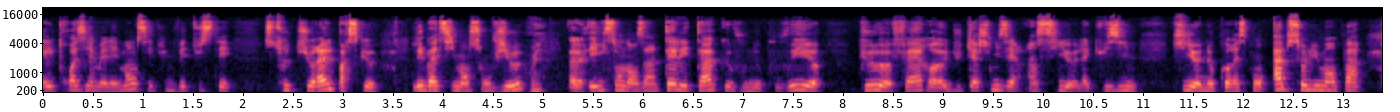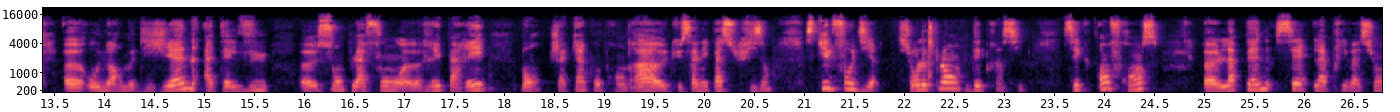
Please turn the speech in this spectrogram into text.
Et le troisième élément, c'est une vétusté structurelle parce que les bâtiments sont vieux et ils sont dans un tel état que vous ne pouvez que faire du cache-misère. Ainsi, la cuisine qui euh, ne correspond absolument pas euh, aux normes d'hygiène A-t-elle vu euh, son plafond réparé? Bon, chacun comprendra que ça n'est pas suffisant. Ce qu'il faut dire sur le plan des principes, c'est qu'en France, la peine, c'est la privation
